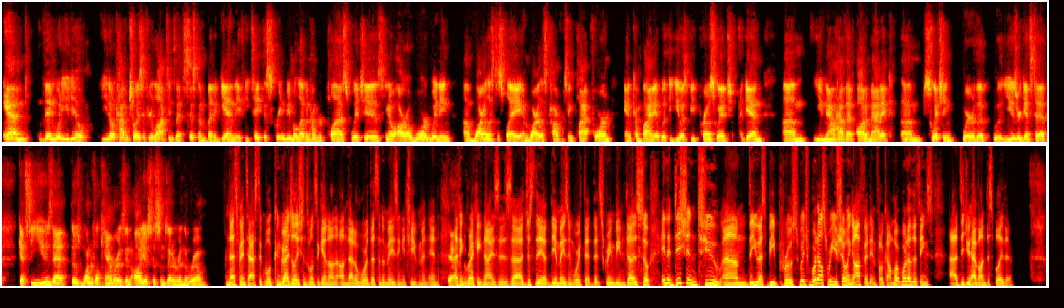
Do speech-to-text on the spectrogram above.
and then what do you do you don't have a choice if you're locked into that system. But again, if you take the ScreenBeam 1100 Plus, which is you know our award-winning um, wireless display and wireless conferencing platform, and combine it with the USB Pro switch, again, um, you now have that automatic um, switching where the, the user gets to gets to use that those wonderful cameras and audio systems that are in the room. And that's fantastic. Well, congratulations once again on, on that award. That's an amazing achievement, and yeah. I think recognizes uh, just the the amazing work that that ScreenBeam does. So, in addition to um, the USB Pro Switch, what else were you showing off at InfoComm? What what other things uh, did you have on display there?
